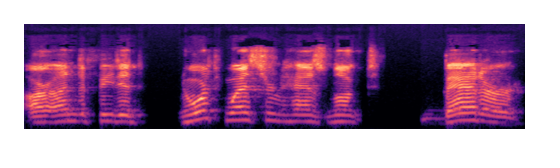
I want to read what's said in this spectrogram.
are undefeated. Northwestern has looked better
